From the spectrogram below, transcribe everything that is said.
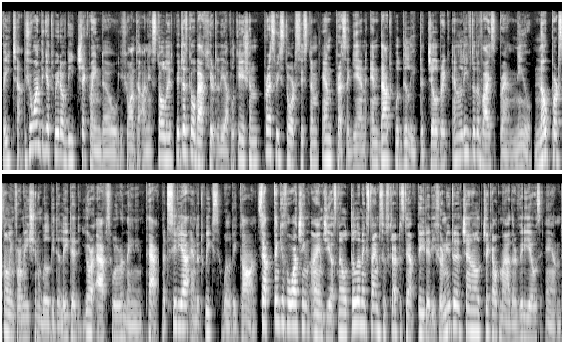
beta. If you want to get rid of the checkra1n though, if you want to uninstall it, you just go back here to the application, press restore system and press again and that would delete the jailbreak and leave the device brand new. No personal information will be deleted, your apps will remain intact, but Cydia and the tweaks will be gone. So thank you for watching, I am GeoSn0w, till the next time subscribe to stay updated, if you're new to the channel check out my other videos and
